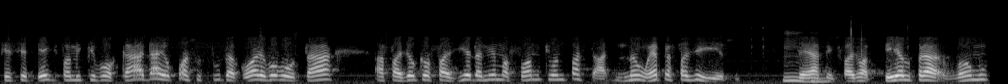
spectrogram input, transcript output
receber de forma equivocada, ah, eu posso tudo agora, eu vou voltar a fazer o que eu fazia da mesma forma que o ano passado. Não é para fazer isso, uhum. certo? A gente faz um apelo para, vamos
